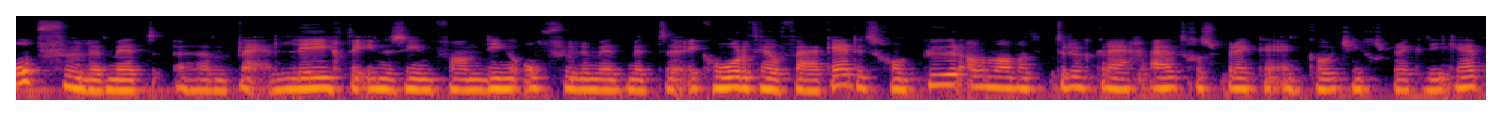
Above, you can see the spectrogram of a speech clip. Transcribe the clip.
opvullen met um, nou ja, leegte in de zin van dingen opvullen met, met uh, ik hoor het heel vaak, hè, dit is gewoon puur allemaal wat ik terugkrijg uit gesprekken en coachinggesprekken die ik heb.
